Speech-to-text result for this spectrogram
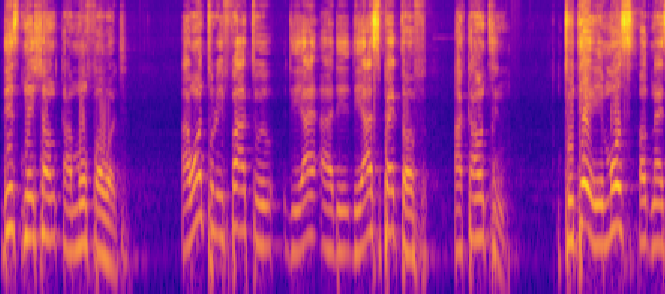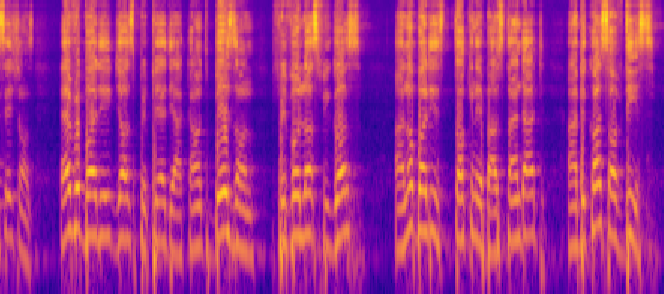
this nation can move forward. I want to refer to the, uh, the, the aspect of accounting. Today, in most organizations, everybody just prepare the account based on frivolous figures, and nobody is talking about standard. And because of this,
